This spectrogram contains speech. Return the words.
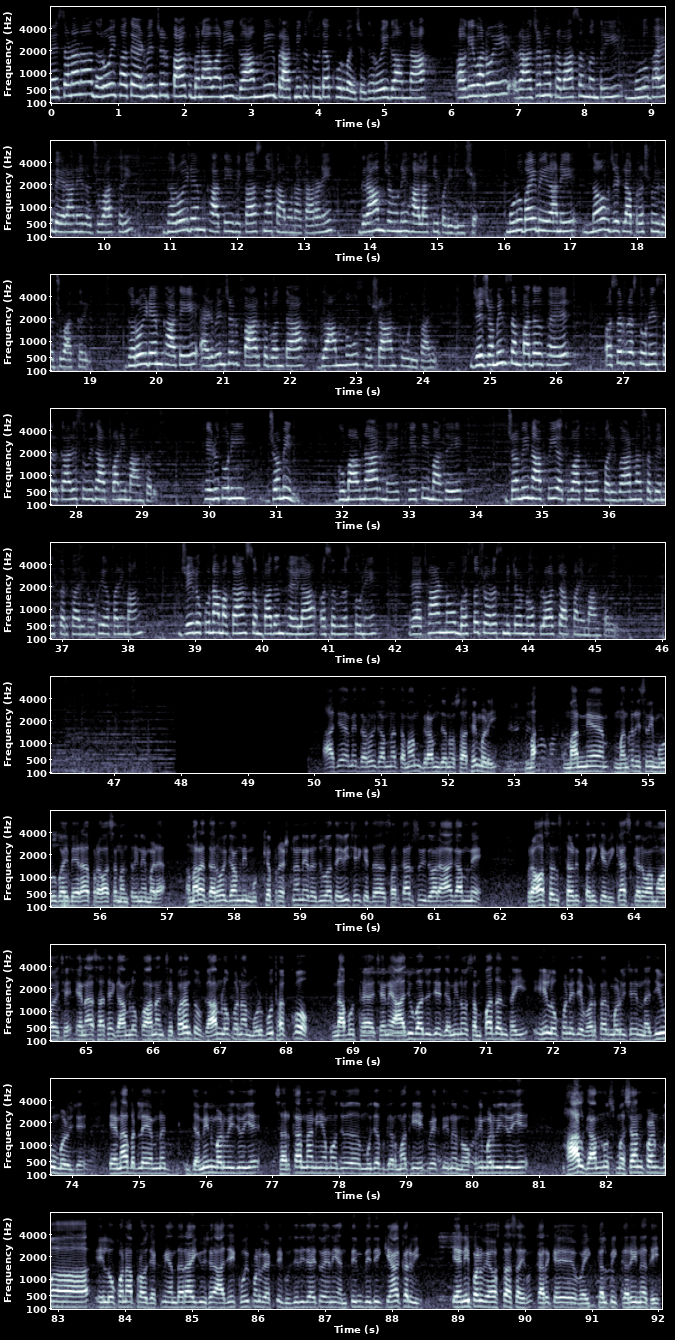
મહેસાણાના ધરોઈ ખાતે adventure park બનાવવાની ગામની પ્રાથમિક સુવિધા ખોરવાઈ છે. ધરોઈ ગામના આગેવાનોએ રાજ્યના પ્રવાસન મંત્રી મુળુભાઈ બેરાને રજૂઆત કરી ધરોઈ ડેમ ખાતે વિકાસના કામોના કારણે ગ્રામજનોને હાલાકી પડી રહી છે. મુળુભાઈ બેરાને નવ જેટલા પ્રશ્નોની રજૂઆત કરી. ધરોઈ ડેમ ખાતે એડવેન્ચર પાર્ક બનતા ગામનું સ્મશાન તોડી પાડ્યું, જે જમીન સંપાદન થયેલ અસરગ્રસ્તોને સરકારી સુવિધા આપવાની માંગ કરી. ખેડૂતોની જમીન ગુમાવનારને ખેતી માટે જમીન આપવી અથવા તો પરિવારના સભ્યને સરકારી નોકરી આપવાની માંગ, જે લોકોના મકાન સંપાદન થયેલા અસરગ્રસ્તોને રહેઠાણનો બસો ચોરસ મીટરનો પ્લોટ આપવાની માંગ કરી. આજે અમે દરોઈ ગામના તમામ ગ્રામજનો સાથે મળી માન્ય મંત્રી શ્રી મોડુભાઈ બેરા, પ્રવાસન મંત્રીને મળ્યા. અમારા ધરોઈ ગામની મુખ્ય પ્રશ્નને રજૂઆત એવી છે કે દ- સરકાર શ્રી દ્વારા આ ગામને પ્રવાસન સ્થળ તરીકે વિકાસ કરવામાં આવે છે. એના સાથે ગામ લોકો આનંદ છે. પરંતુ ગામ લોકોના મૂળભૂત હક્કો નાબૂદ થયા છે અને આજુબાજુ જે જમીનો સંપાદન થઈ, એ લોકોને જે વળતર મળ્યું છે, નજીવું મળ્યું છે, એના બદલે એમને જમીન મળવી જોઈએ. સરકારના નિયમો મુજબ ઘરમાંથી એક વ્યક્તિને નોકરી મળવી જોઈએ. હાલ ગામનું સ્મશાન પણ એ લોકોના પ્રોજેક્ટની અંદર આવી ગયું છે. આજે કોઈ પણ વ્યક્તિ ગુજરી જાય તો એની અંતિમ વિધિ ક્યાં કરવી, એની પણ વ્યવસ્થા કે વૈકલ્પિક કરી નથી.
